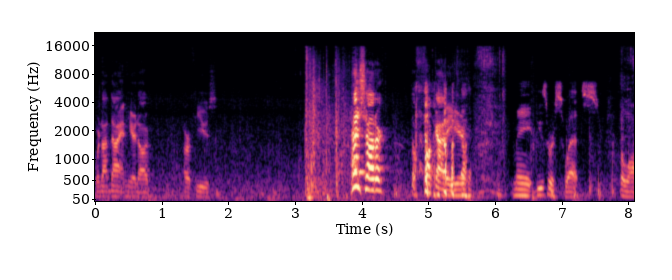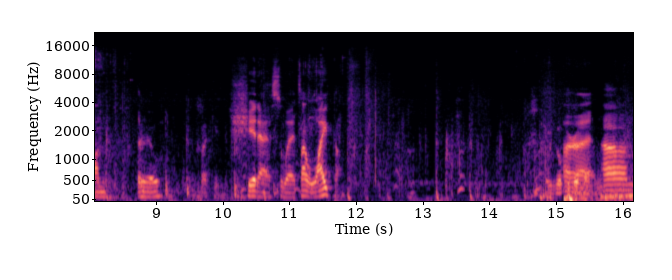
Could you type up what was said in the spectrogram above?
We're not dying here, dog. I refuse. Headshot her! The fuck out of here. Mate, these were sweats. Full on through. Fucking shit ass sweats. I wiped them. Okay, go for the Alright, um.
